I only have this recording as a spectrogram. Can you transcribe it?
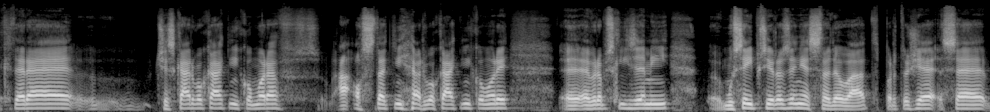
které Česká advokátní komora a ostatní advokátní komory eh, evropských zemí eh, musí přirozeně sledovat, protože se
